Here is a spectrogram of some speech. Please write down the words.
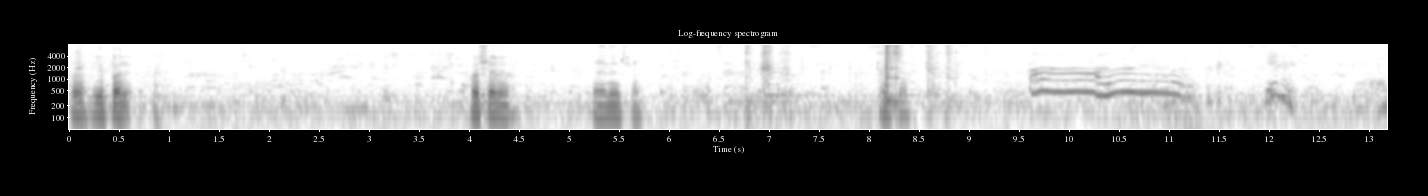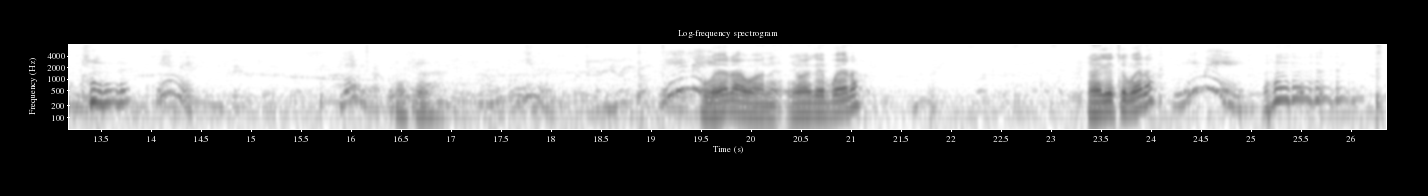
Go, you put it. Push it in. And this one. This one. Jimmy, Jimmy. Jimmy, Okay. Jimmy. Buena want it. You want to get buena? You want to get to buena? Jimmy.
